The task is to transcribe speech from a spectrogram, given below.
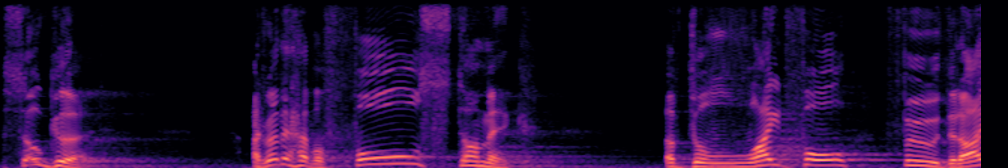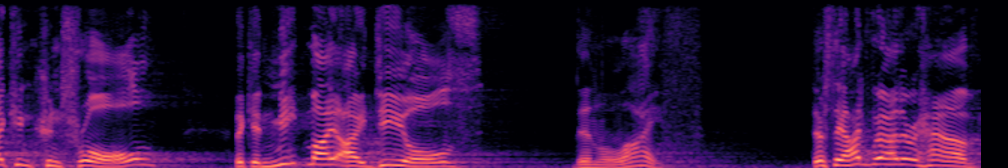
So good. I'd rather have a full stomach of delightful food that I can control, that can meet my ideals, than life. They're saying, I'd rather have,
